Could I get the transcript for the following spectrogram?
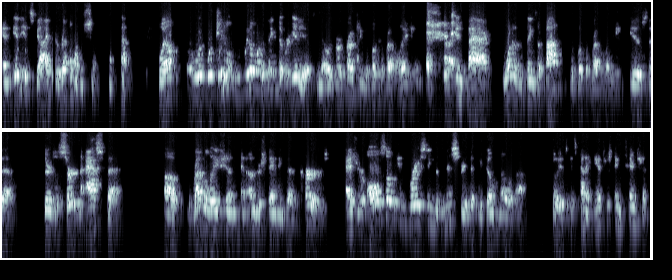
an idiot's guide to Revelation. well, we, we, don't we don't want to think that we're idiots, you know, as we're approaching the book of Revelation. Uh, in fact, one of the things about the book of Revelation is that there's a certain aspect of revelation and understanding that occurs as you're also embracing the mystery that we don't know about. So it's, it's kind of interesting tension.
